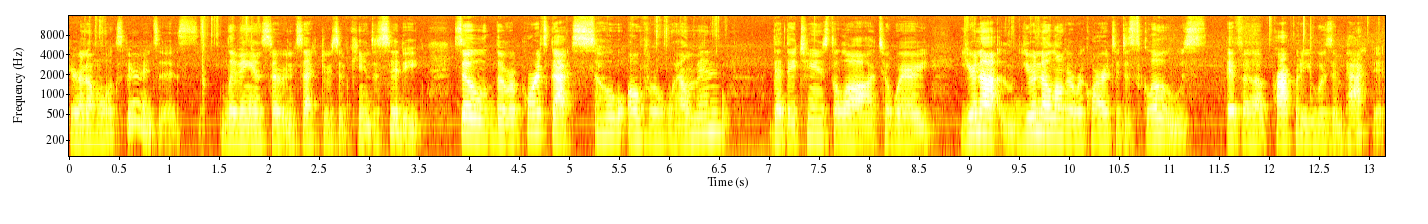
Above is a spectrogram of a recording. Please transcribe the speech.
paranormal experiences living in certain sectors of Kansas City. So the reports got so overwhelming that they changed the law to where you're not you're no longer required to disclose if a property was impacted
